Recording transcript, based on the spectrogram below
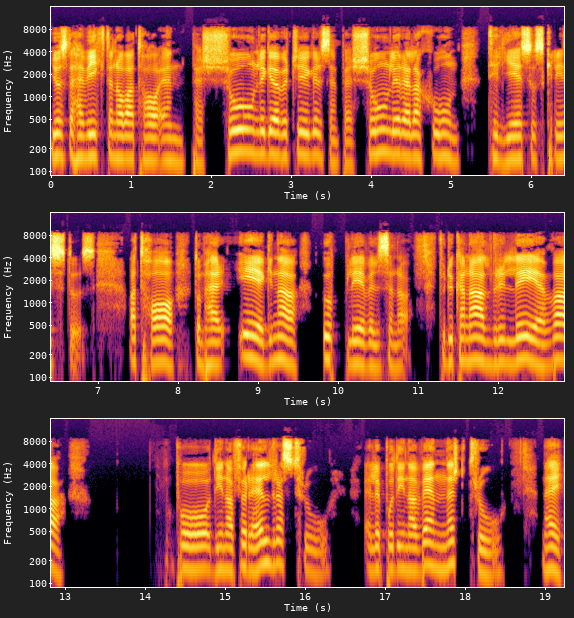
Just det här vikten av att ha en personlig övertygelse, en personlig relation till Jesus Kristus. Att ha de här egna upplevelserna. För du kan aldrig leva på dina föräldrars tro eller på dina vänners tro. Nej,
